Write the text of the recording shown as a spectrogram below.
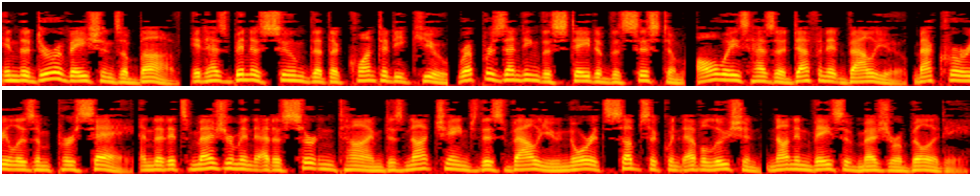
In the derivations above, it has been assumed that the quantity q, representing the state of the system, always has a definite value macrorealism per se and that its measurement at a certain time does not change this value nor its subsequent evolution non-invasive measurability.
